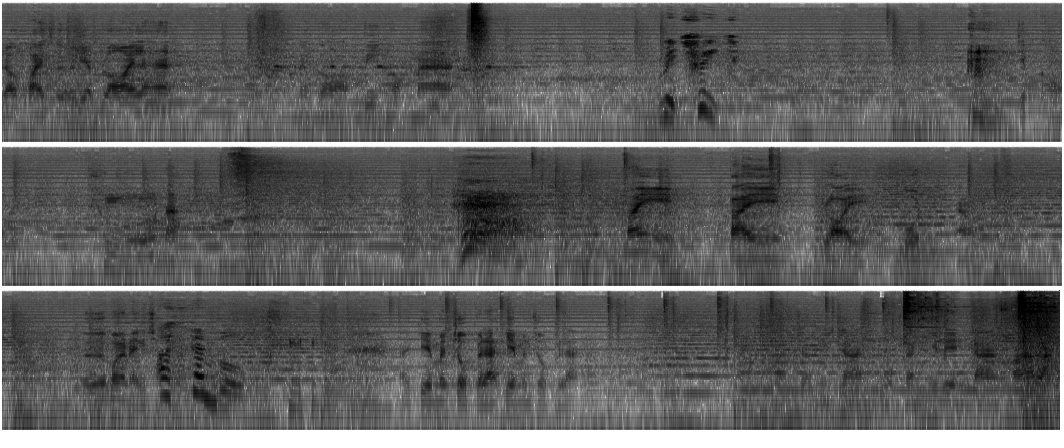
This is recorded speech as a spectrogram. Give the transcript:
เราปล่อยเซอร์เรียบร้อยแล้วฮะแล้วก็วิ่งออกมา Retreat. เจ็บคอเลยโม้หนักไม่ไปปล่อยบนเอ้าเออปล่อยไหนก็ชอบ Assemble. เกมมันจบไปแล้วเกมมันจบไปแล้วมันจะมี การบวกกันที่เลนกลางมาหลัง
